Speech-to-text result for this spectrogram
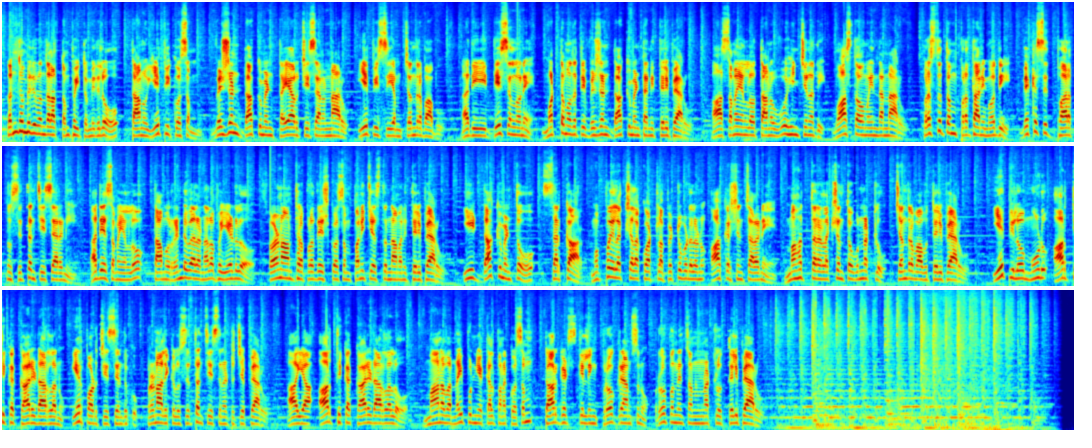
పంతొమ్మిది వందల తొంభై తొమ్మిదిలో తాను ఏపీ కోసం విజన్ డాక్యుమెంట్ తయారు చేశానన్నారు ఏపీ సీఎం చంద్రబాబు. అది దేశంలోనే మొట్టమొదటి విజన్ డాక్యుమెంట్ అని తెలిపారు. ఆ సమయంలో తాను ఊహించినది వాస్తవమైందన్నారు. ప్రస్తుతం ప్రధాని మోదీ వికసిత్ భారత్ను సిద్ధం చేశారని అదే సమయంలో తాము రెండు వేల నలభై ఏడులో స్వర్ణాంధ్రప్రదేశ్ కోసం పనిచేస్తున్నామని తెలిపారు. ఈ డాక్యుమెంట్తో సర్కార్ ముప్పై లక్షల కోట్ల పెట్టుబడులను ఆకర్షించాలని మహత్తర లక్ష్యంతో ఉన్నట్లు చంద్రబాబు తెలిపారు. ఏపీలో మూడు ఆర్థిక కారిడార్లను ఏర్పాటు చేసేందుకు ప్రణాళికలు సిద్ధం చేసినట్టు చెప్పారు. ఆయా ఆర్థిక కారిడార్లలో మానవ నైపుణ్య కల్పన కోసం టార్గెట్ స్కిల్లింగ్ ప్రోగ్రామ్స్ను రూపొందించనున్నట్లు తెలిపారు.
